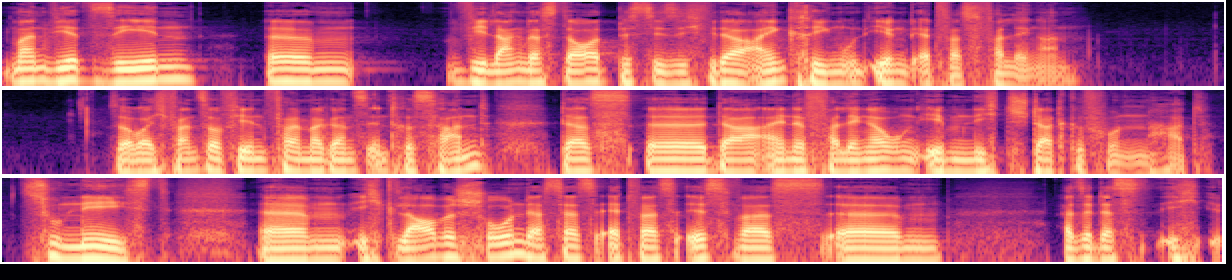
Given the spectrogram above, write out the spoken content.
man wird sehen, ähm, wie lange das dauert, bis die sich wieder einkriegen und irgendetwas verlängern. So, aber ich fand es auf jeden Fall mal ganz interessant, dass äh, da eine Verlängerung eben nicht stattgefunden hat. Zunächst. Ähm, ich glaube schon, dass das etwas ist, was ähm, also dass ich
